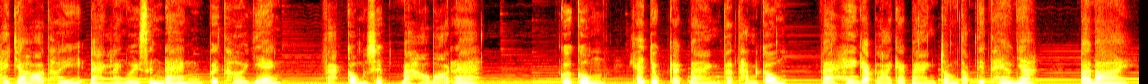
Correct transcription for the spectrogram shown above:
hãy cho họ thấy bạn là người xứng đáng với thời gian và công sức mà họ bỏ ra. Cuối cùng, kha chúc các bạn thật thành công và hẹn gặp lại các bạn trong tập tiếp theo nha. Bye bye!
